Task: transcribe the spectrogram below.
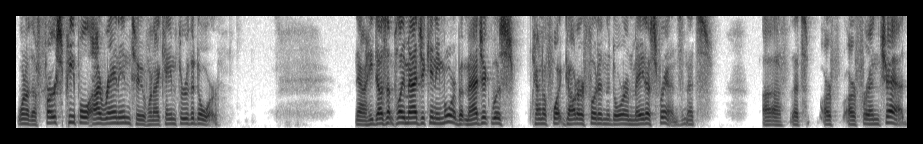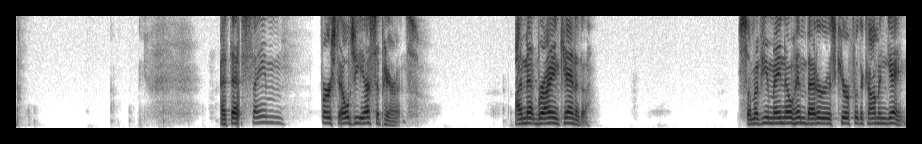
one of the first people I ran into when I came through the door. Now, he doesn't play Magic anymore, but Magic was kind of what got our foot in the door and made us friends. And that's uh, that's our our friend Chad. At that same first LGS appearance, I met Brian Canada. Some of you may know him better as Cure for the Common Game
